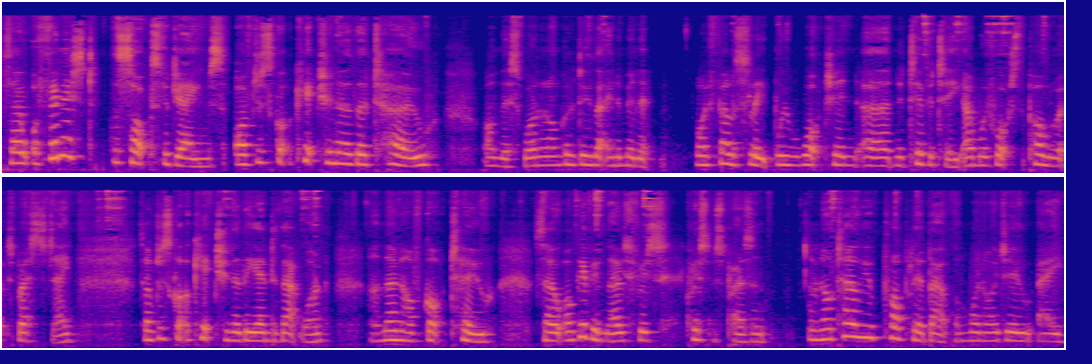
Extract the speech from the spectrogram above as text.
So I finished the socks for James. I've just got a Kitchener the toe on this one and I'm going to do that in a minute. I fell asleep. We were watching uh, Nativity and we've watched the Polar Express today. So I've just got a Kitchener the end of that one and then I've got two. So I'll give him those for his Christmas present and I'll tell you properly about them when I do a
